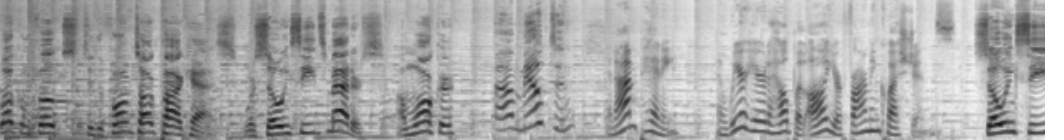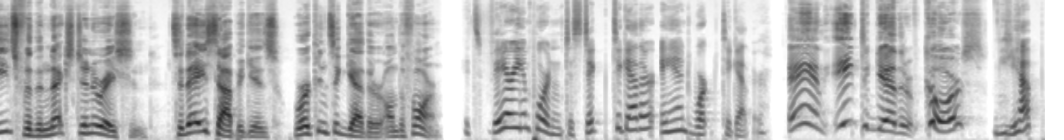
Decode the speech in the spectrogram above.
Welcome, folks, to the Farm Talk Podcast, where sowing seeds matters. I'm Walker. I'm Milton. And I'm Penny, and we're here to help with all your farming questions. Sowing seeds for the next generation. Today's topic is working together on the farm. It's very important to stick together and work together. And eat together, of course. Yep.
